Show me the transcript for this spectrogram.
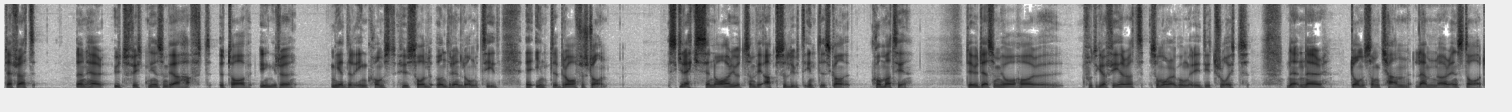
därför att den här utflyttningen som vi har haft utav yngre medelinkomsthushåll under en lång tid är inte bra för stan. Skräckscenariot som vi absolut inte ska komma till, det är ju det som jag har eh, fotograferat så många gånger i Detroit. När, när de som kan lämnar en stad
